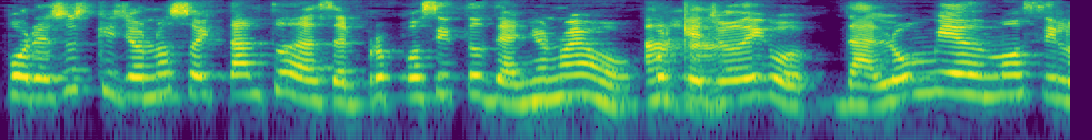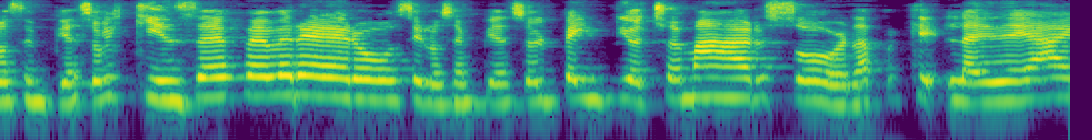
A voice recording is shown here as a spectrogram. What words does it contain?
Por eso es que yo no soy tanto de hacer propósitos de año nuevo, porque Ajá. yo digo, da lo mismo si los empiezo el 15 de febrero, si los empiezo el 28 de marzo, ¿verdad? Porque la idea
